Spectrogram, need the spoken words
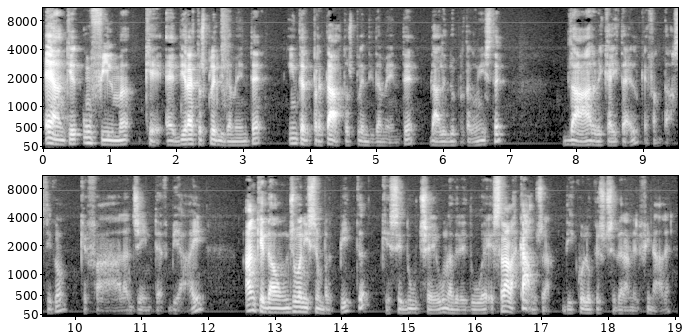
è anche un film che è diretto splendidamente, interpretato splendidamente dalle due protagoniste, da Harvey Keitel, che è fantastico, che fa l'agente FBI, anche da un giovanissimo Brad Pitt, che seduce una delle due e sarà la causa di quello che succederà nel finale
